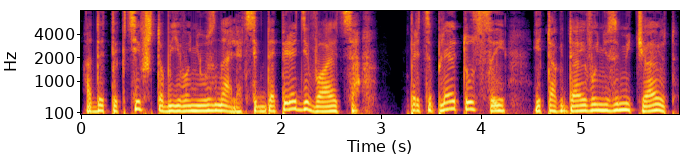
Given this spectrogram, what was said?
А детектив, чтобы его не узнали, всегда переодевается, прицепляет усы, и тогда его не замечают».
